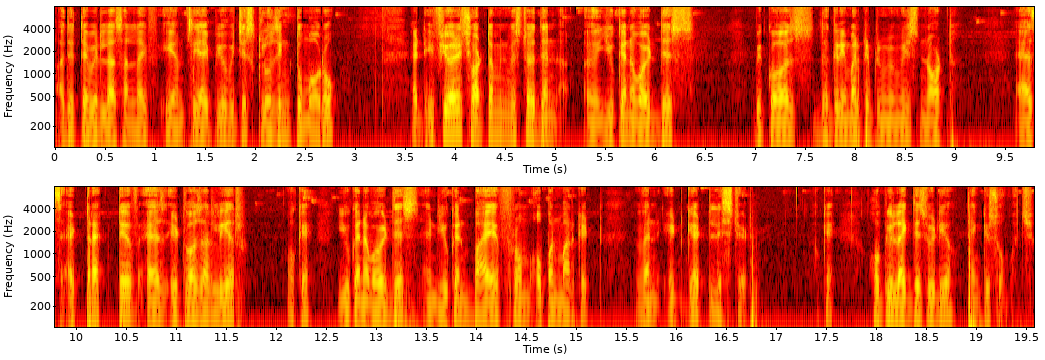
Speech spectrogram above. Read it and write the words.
Aditya Birla Sun Life AMC IPO which is closing tomorrow. And if you are a short-term investor then uh, you can avoid this because the gray market premium is not as attractive as it was earlier okay? You can avoid this and you can buy from open market when it get listed. Okay. Hope you like this video. Thank you so much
